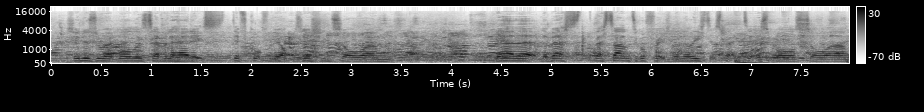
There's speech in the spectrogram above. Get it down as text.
as soon as we went more than seven ahead, it's difficult for the opposition. So um, yeah, the, the best best time to go for it is when they least expect it, I suppose. So um,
